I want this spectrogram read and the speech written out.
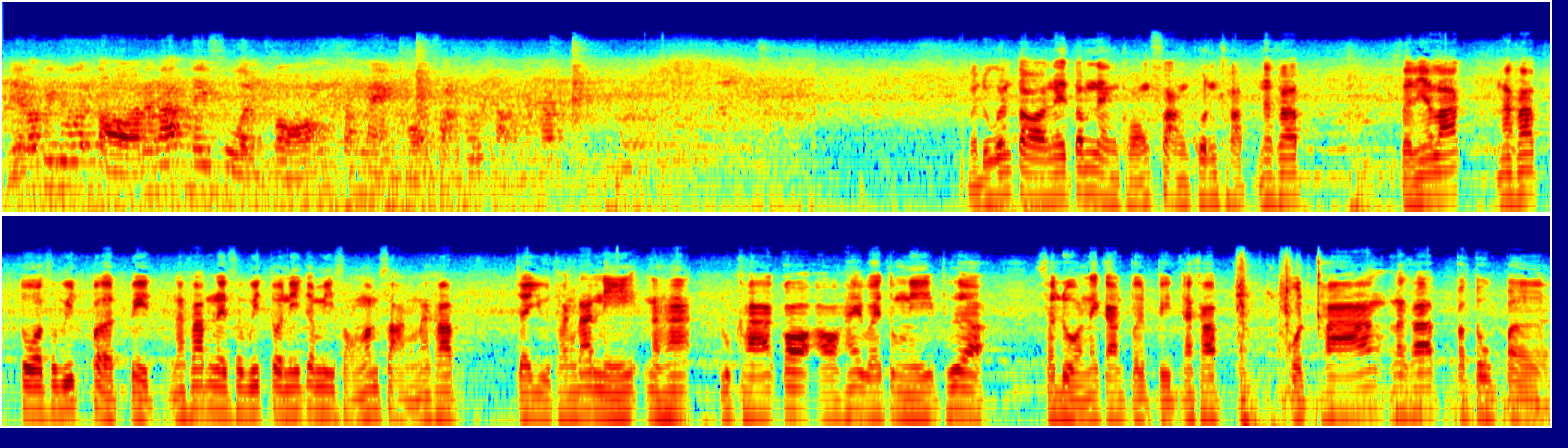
เดี๋ยวเราไปดูกันต่อนะครับในส่วนของตำแหน่งของฝั่งคนขับนะครับ มาดูกันต่อในตำแหน่งของฝั่งคนขับนะครับ สัญลักษณ์นะครับ ตัวสวิตช์เปิดปิดนะครับ ในสวิตช์ตัวนี้จะมี 2คำสั่งนะครับ จะอยู่ทางด้านนี้นะฮะลูกค้าก็เอาให้ไว้ตรงนี้เพื่อสะดวกในการเปิดปิดนะครับ กดค้างนะครับ ประตูเปิด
